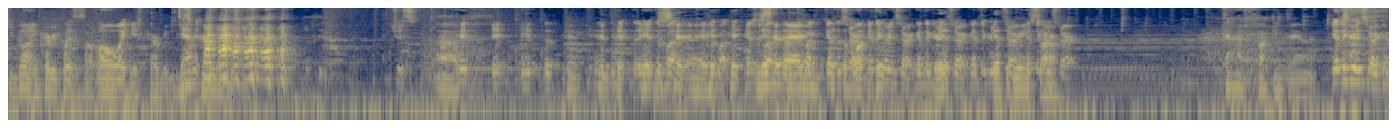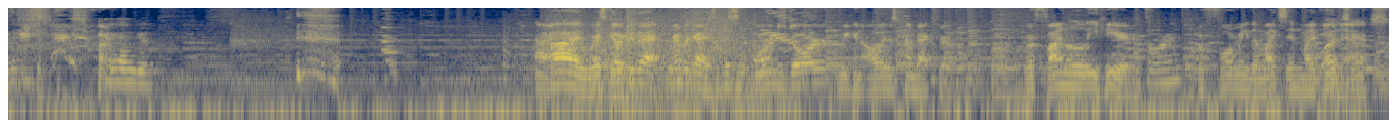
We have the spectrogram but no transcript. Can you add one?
Keep going. Kirby plays this on. Oh wait, he's Kirby. Damn it. Kirby. Just Uh, hit, hit, hit the, hit, hit- hit, the, hit- hit the just button, hit A. hit the button, Hit- hit the just button, hit hit the A. button, get Hit the the star, button. get the green star, get the green Get- star, get the green get the star, green get the green star. star, God fucking damn it. get the green star, get the green star. Okay, I'm good. Alright. Hi, Let's go here. through that. Remember guys, if it's an orange door, we can always come back through. We're finally here, That's orange. performing the mics in my view Was, now. yes.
